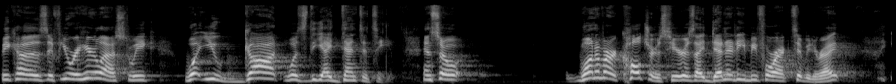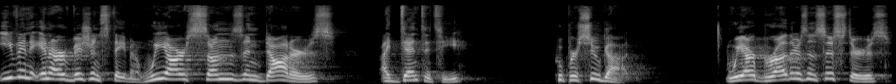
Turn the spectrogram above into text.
because if you were here last week, what you got was the identity. And so, one of our cultures here is identity before activity, right? Even in our vision statement, we are sons and daughters, identity, who pursue God. We are brothers and sisters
